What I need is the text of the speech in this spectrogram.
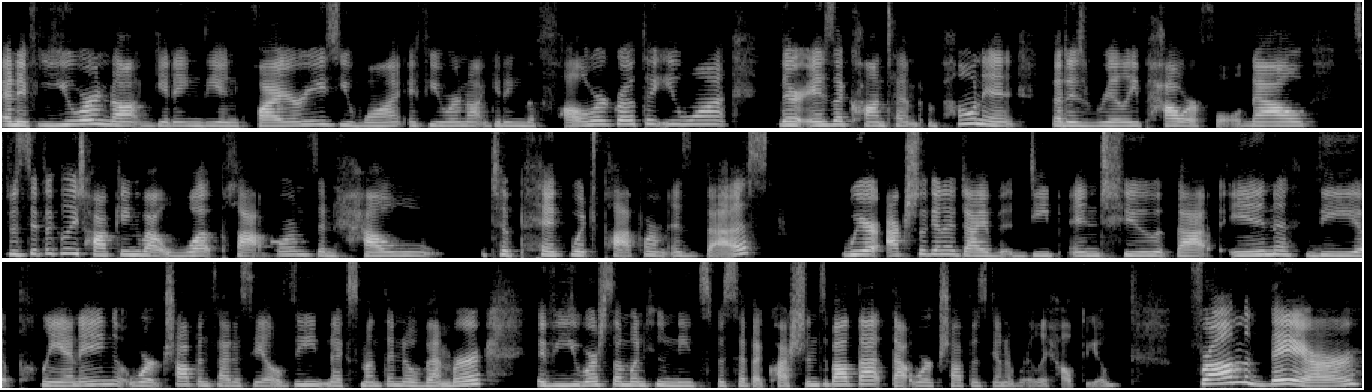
And if you are not getting the inquiries you want, if you are not getting the follower growth that you want, there is a content component that is really powerful. Now, specifically talking about what platforms and how to pick which platform is best, we are actually going to dive deep into that in the planning workshop inside of Salesy next month in November. If you are someone who needs specific questions about that, that workshop is going to really help you. From there,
